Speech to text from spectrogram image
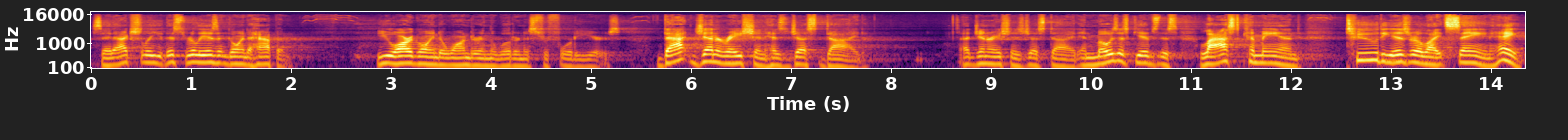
said, Actually, this really isn't going to happen. You are going to wander in the wilderness for 40 years. That generation has just died. That generation has just died. And Moses gives this last command to the Israelites saying, Hey,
